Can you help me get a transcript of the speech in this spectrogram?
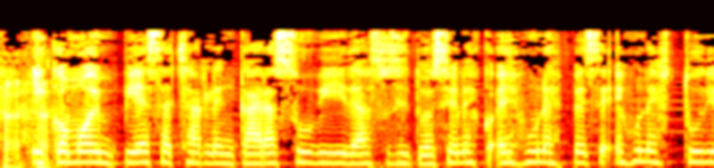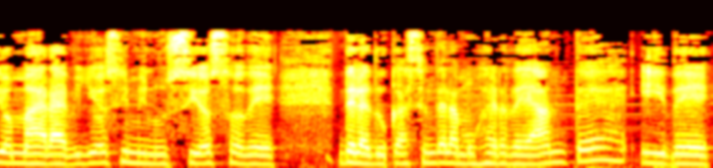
y cómo empieza a echarle en cara su vida, sus situaciones. Es una especie, es un estudio maravilloso y minucioso de, de la educación de la mujer de antes y de,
